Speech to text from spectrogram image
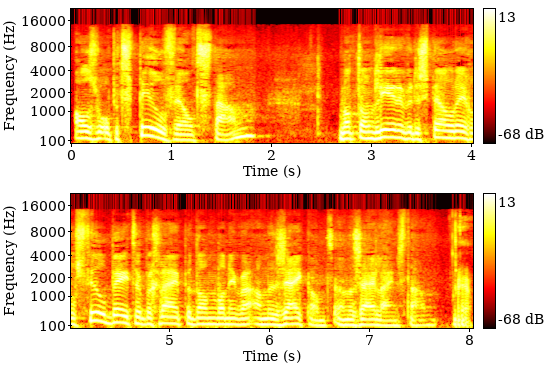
als we op het speelveld staan. Want dan leren we de spelregels veel beter begrijpen dan wanneer we aan de zijkant, aan de zijlijn staan. Ja.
